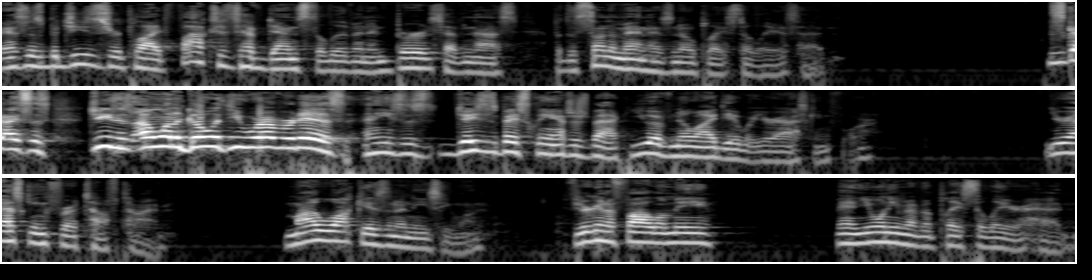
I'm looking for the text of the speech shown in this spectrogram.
And it says, But Jesus replied, Foxes have dens to live in, and birds have nests, but the Son of Man has no place to lay his head. This guy says, Jesus, I want to go with you wherever it is. And he says, Jesus basically answers back, You have no idea what you're asking for. You're asking for a tough time. My walk isn't an easy one. If you're going to follow me, man, you won't even have a place to lay your head.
